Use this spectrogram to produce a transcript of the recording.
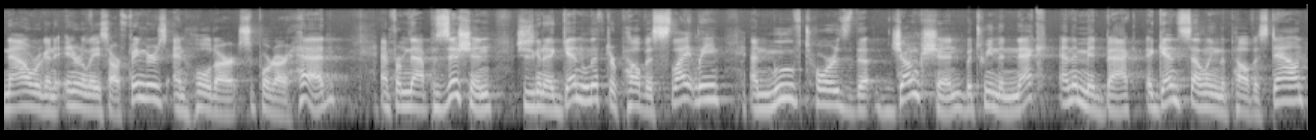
now we're gonna interlace our fingers and hold our, support our head. And from that position, she's going to again lift her pelvis slightly and move towards the junction between the neck and the mid back, again settling the pelvis down.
